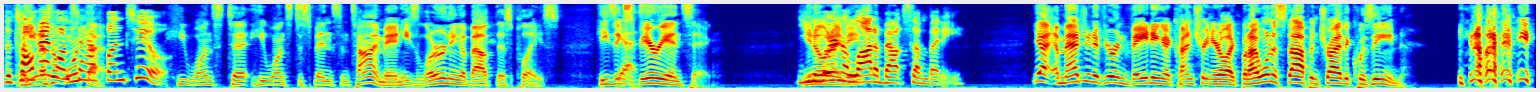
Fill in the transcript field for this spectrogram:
The tall man wants want to have that. fun too. he wants to he wants to spend some time, man. He's learning about this place. He's Yes. experiencing. You, You know what I learn mean? a lot about somebody. Yeah, imagine if you're invading a country and you're like, "But I want to stop and try the cuisine." You know what I mean?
